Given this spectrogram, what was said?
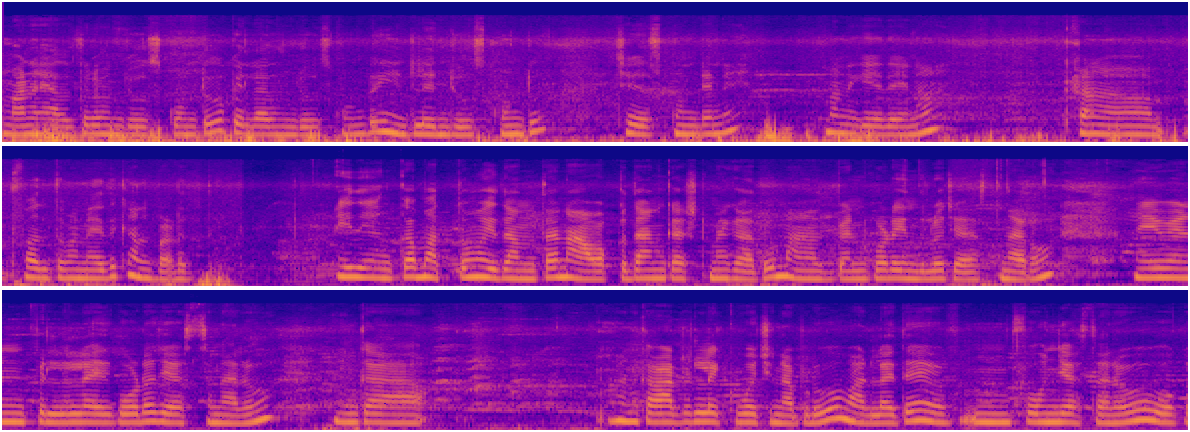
మన హెల్త్లను చూసుకుంటూ పిల్లల్ని చూసుకుంటూ ఇంట్లోని చూసుకుంటూ చేసుకుంటేనే మనకి ఏదైనా ఫలితం అనేది కనపడుద్ది. ఇది ఇంకా మొత్తం ఇదంతా నా ఒక్కదాని కష్టమే కాదు. మా హస్బెండ్ కూడా ఇందులో చేస్తున్నారు. ఈవెన్ పిల్లలు అవి కూడా చేస్తున్నారు. ఇంకా మనకు ఆర్డర్లు ఎక్కువ వచ్చినప్పుడు వాళ్ళైతే అయితే ఫోన్ చేస్తారు. ఒక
